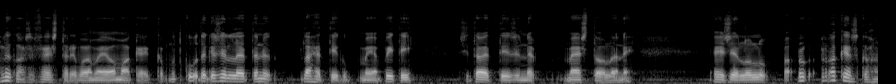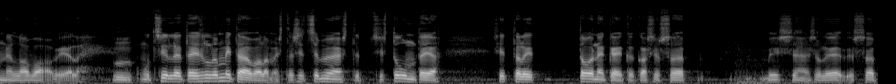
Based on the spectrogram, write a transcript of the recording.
olikohan se festari vai meidän oma keikka, mutta kuitenkin silleen, että nyt lähdettiin, kun meidän piti, sitä ajettiin sinne mestolle, niin ei siellä ollut, ra- rakenskahan ne lavaa vielä, mm. mutta silleen, että ei siellä ollut mitään valmista. Sitten se myöhästyi, siis tunteja. Sitten oli toinen keikka kanssa jossain, missähän se oli, jossain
